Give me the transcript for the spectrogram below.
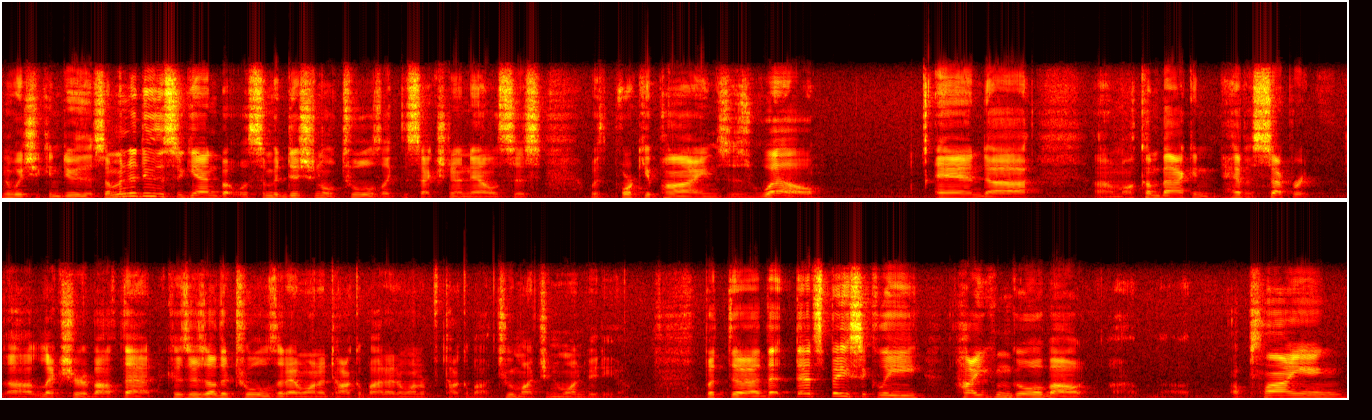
in which you can do this. I'm going to do this again, but with some additional tools like the section analysis with porcupines as well. And uh, um, I'll come back and have a separate uh, lecture about that because there's other tools that I want to talk about. I don't want to talk about too much in one video. But uh, that, that's basically how you can go about uh, applying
